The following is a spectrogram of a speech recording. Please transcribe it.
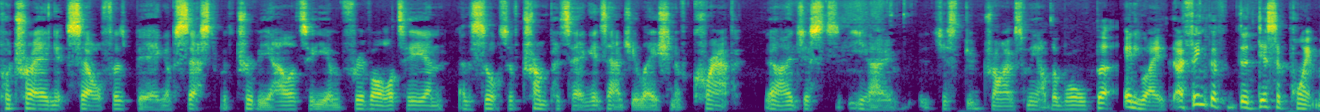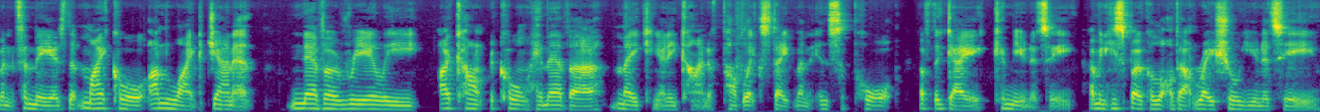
portraying itself as being obsessed with triviality and frivolity and and sort of trumpeting its adulation of crap uh, it just you know just drives me up the wall but anyway i think the the disappointment for me is that michael unlike janet never really i can't recall him ever making any kind of public statement in support of the gay community. I mean, he spoke a lot about racial unity.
